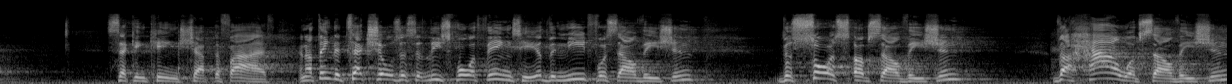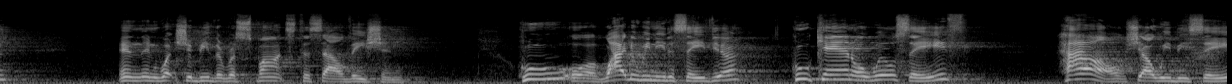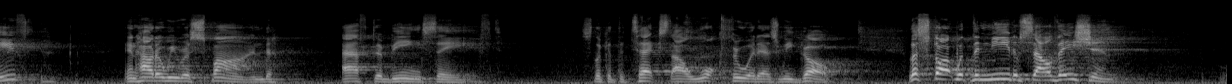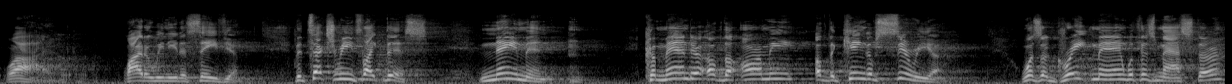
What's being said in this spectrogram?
2 Kings chapter 5. And I think the text shows us at least four things here the need for salvation, the source of salvation, the how of salvation, and then what should be the response to salvation. Who or why do we need a Savior? Who can or will save? How shall we be saved? And how do we respond after being saved? Let's look at the text. I'll walk through it as we go. Let's start with the need of salvation. Why? Why do we need a Savior? The text reads like this Naaman, commander of the army of the king of Syria, was a great man with his master,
